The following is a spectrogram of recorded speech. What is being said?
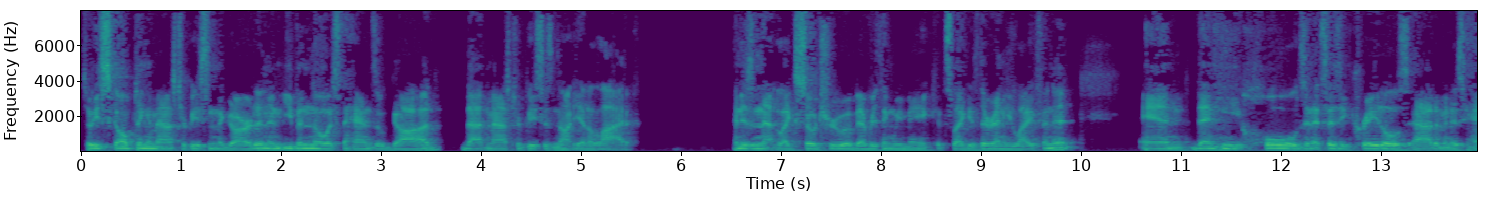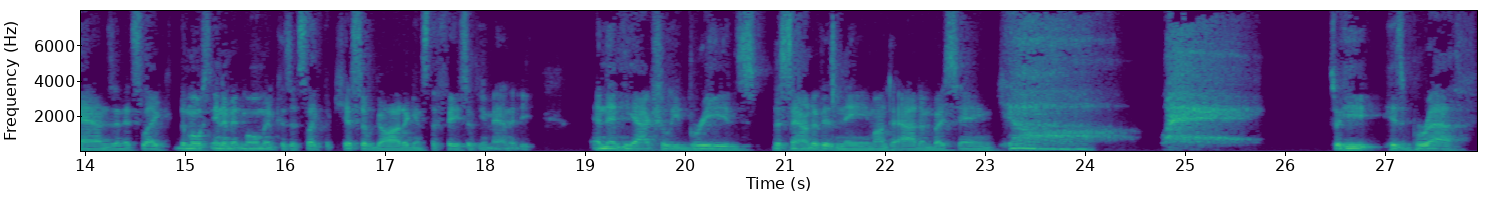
So he's sculpting a masterpiece in the garden. And even though it's the hands of god that masterpiece is not yet alive. And isn't that like so true of everything we make? It's like is there any life in it? And then he holds and it says he cradles adam in his hands. And it's like the most intimate moment because it's like the kiss of god against the face of humanity and then he actually breathes the sound of his name onto Adam by saying, Yahweh. So he, his breath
